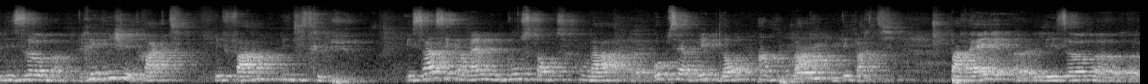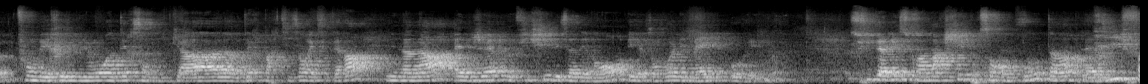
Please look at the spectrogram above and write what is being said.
les hommes rédigent les tracts, les femmes les distribuent. Et ça, c'est quand même une constante qu'on a euh, observée dans un peu des partis. Pareil, euh, les hommes euh, font les réunions intersyndicales, interpartisans, etc. Les nanas, elles gèrent le fichier des adhérents et elles envoient les mails aux réunions. Il suffit d'aller sur un marché pour s'en rendre compte. Hein. la DIF,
